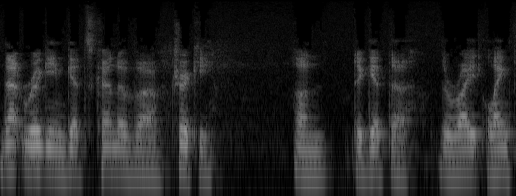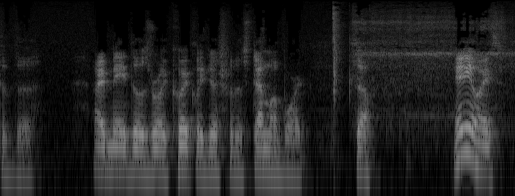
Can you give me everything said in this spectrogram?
that rigging gets kind of uh, tricky on to get the the right length of the I made those really quickly just for this demo board. So anyways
